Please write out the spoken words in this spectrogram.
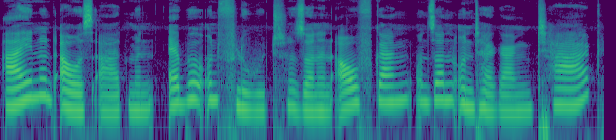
Ein- und Ausatmen, Ebbe und Flut, Sonnenaufgang und Sonnenuntergang, Tag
